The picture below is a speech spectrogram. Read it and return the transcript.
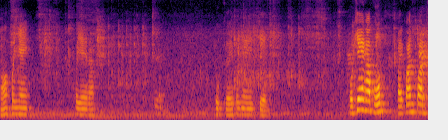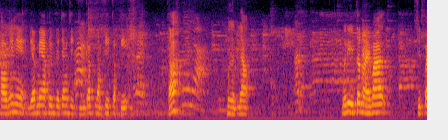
อ๋อพ่อใหญ่พ่อใหญ่ครับ ลูกเคยพ่อใหญ่เกิดโอเคครับผม ไปก้อนก่อนเขานี่นี่เดี๋ยวแม่เพิ่งจะจังสิกินกับน้ำพริกกะปิอะไรนะมืดแล้วอะมื้อนี้ตะหน่อยว่าสิไป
